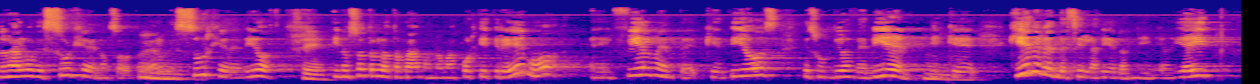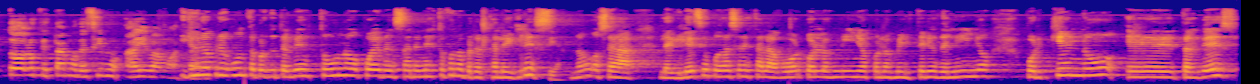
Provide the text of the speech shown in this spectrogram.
no es algo que surge de nosotros, es algo que mm. surge de Dios. Y nosotros lo tomamos nomás, porque creemos eh, fielmente que Dios es un Dios de bien y mm. que quiere bendecir las vidas de los niños. Y ahí todos los que estamos decimos, ahí vamos a estar. Y una pregunta, porque tal vez todo uno puede pensar en esto, bueno, pero está la iglesia, ¿no? O sea, la iglesia puede hacer esta labor con los niños, con los ministerios de niños, ¿por qué no eh, tal vez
